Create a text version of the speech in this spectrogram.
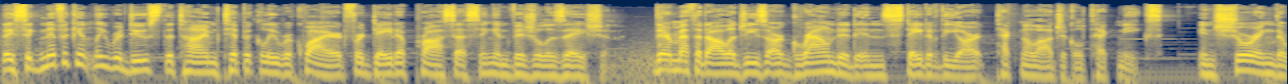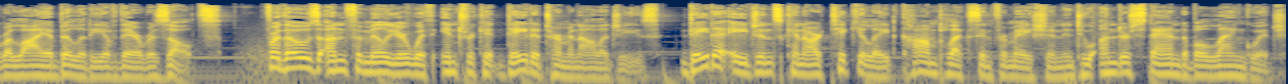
They significantly reduce the time typically required for data processing and visualization. Their methodologies are grounded in state-of-the-art technological techniques, ensuring the reliability of their results. For those unfamiliar with intricate data terminologies, data agents can articulate complex information into understandable language.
